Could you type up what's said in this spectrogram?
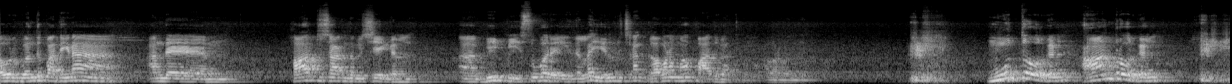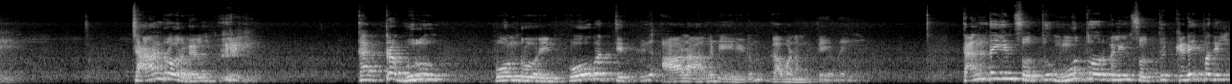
அவருக்கு வந்து பார்த்தீங்கன்னா அந்த ஹார்ட் சார்ந்த விஷயங்கள் பிபி சுகரு இதெல்லாம் இருந்துச்சுன்னா கவனமாக பாதுகாத்துக்கணும் அவர் வந்து. மூத்தோர்கள் ஆன்றோர்கள் சான்றோர்கள் கற்ற குரு போன்றோரின் கோபத்திற்கு ஆளாக நேரிடும் கவனம் தேவை. தந்தையின் சொத்து மூத்தோர்களின் சொத்து கிடைப்பதில்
